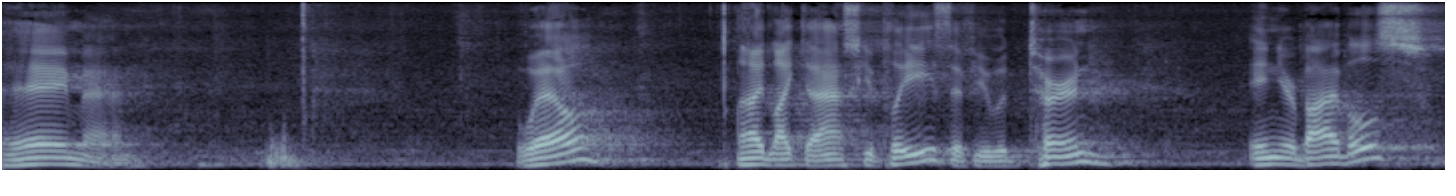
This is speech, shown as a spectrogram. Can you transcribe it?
Amen. Well, I'd like to ask you, please, if you would turn in your Bibles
